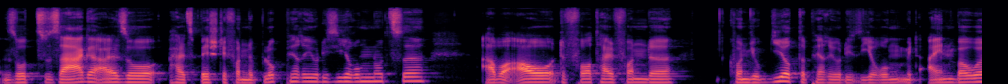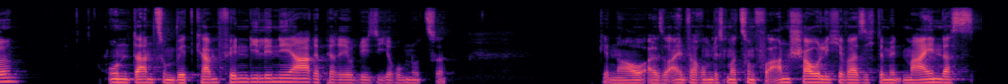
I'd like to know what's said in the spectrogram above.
Sozusagen also halt das Beste von der Blockperiodisierung nutze, aber auch der Vorteil von der konjugierten Periodisierung mit einbaue und dann zum Wettkampf hin die lineare Periodisierung nutze. Genau, also einfach um das mal zum Veranschaulichen, was ich damit meine, dass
